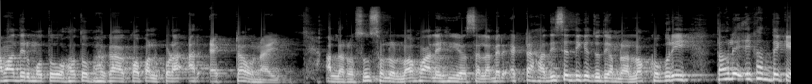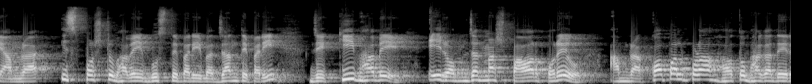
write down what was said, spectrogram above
আমাদের মতো হতভাগা কপাল পড়া আর একটাও নাই। আল্লাহ রসুল সাল্লাহ আলহি আসাল্লামের একটা হাদিসের দিকে যদি আমরা লক্ষ্য করি, তাহলে এখান থেকে আমরা স্পষ্টভাবেই বুঝতে পারি বা জানতে পারি যে কীভাবে এই রমজান মাস পাওয়ার পরেও আমরা কপাল পড়া হতভাগাদের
